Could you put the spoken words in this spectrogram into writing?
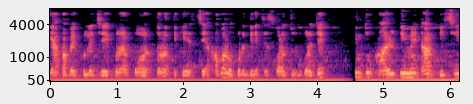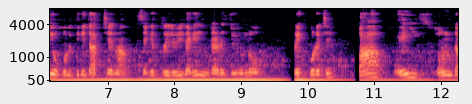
গ্যাপ আপে খুলেছে, খোলার পর তলার দিকে এসছে, আবার উপরের দিকে চেস করা শুরু করেছে, কিন্তু আলটিমেট আর বেশি উপরের দিকে যাচ্ছে না। সেক্ষেত্রে যদি দেখেন ইন্টারনেট যেগুলো ব্রেক করেছে বা এই জোনটা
